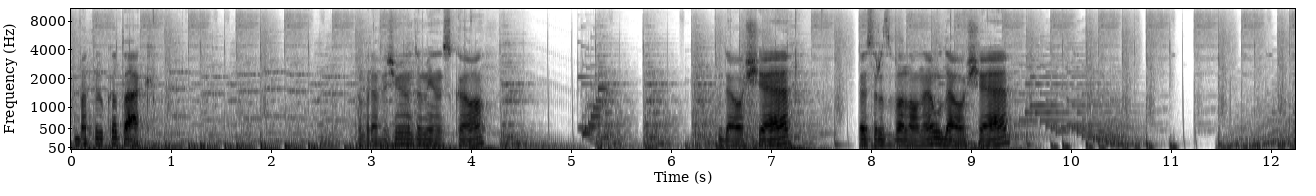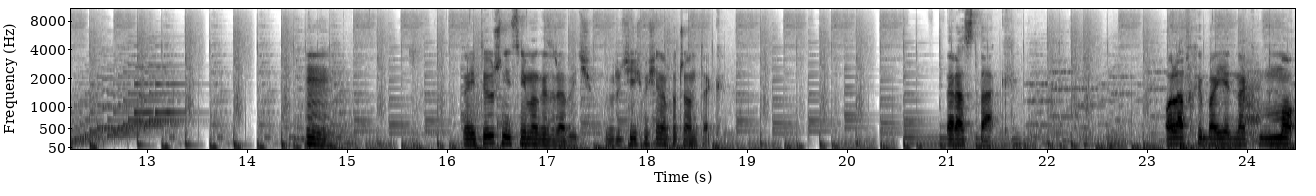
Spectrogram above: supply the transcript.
Chyba tylko tak. Dobra, weźmiemy to mięsko. Udało się. To jest rozwalone, udało się. Hmm. No i tu już nic nie mogę zrobić. Wróciliśmy się na początek. Teraz tak. Olaf chyba jednak mo...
